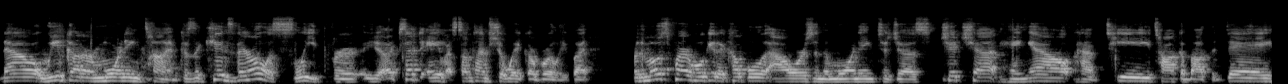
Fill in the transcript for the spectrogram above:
Now we've got our morning time because the kids they're all asleep for except Ava. Sometimes she'll wake up early, but for the most part, we'll get a couple of hours in the morning to just chit chat, hang out, have tea, talk about the day,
